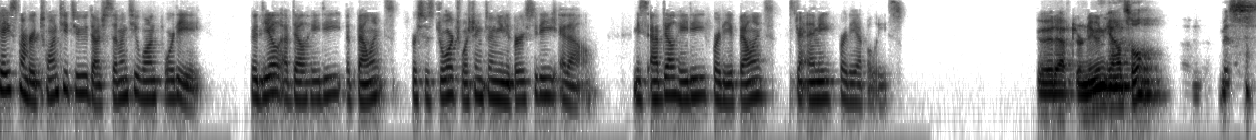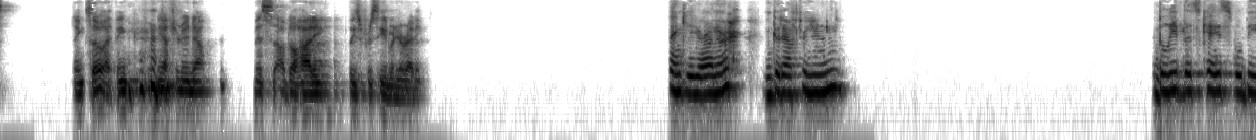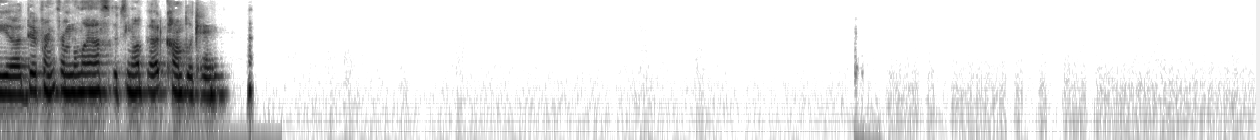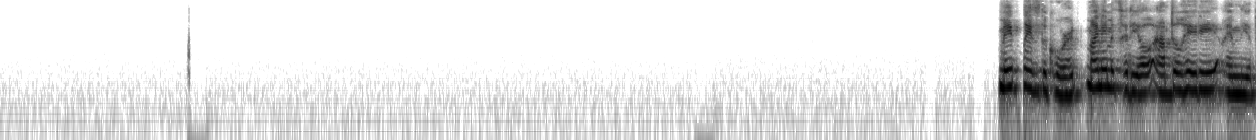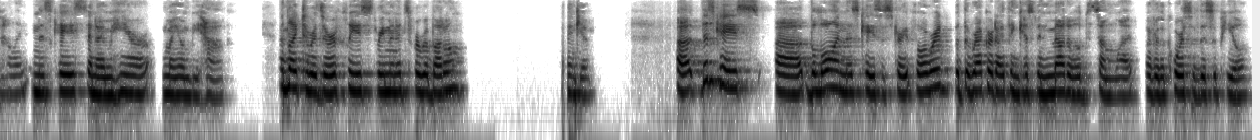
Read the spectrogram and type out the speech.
Case number 22-7148. Hdeel Abdelhady, appellant, versus George Washington University, et al. Ms. Abdelhady for the appellant, Mr. Emmy for the appellees. Good afternoon, counsel. Ms. I think so, I think in the afternoon now. Ms. Abdelhady, please proceed when you're ready. Thank you, your honor, and good afternoon. I believe this case will be uh, different from the last. It's not that complicated. May it please the court. My name is Hdeel Abdelhady. I'm the appellant in this case, and I'm here on my own behalf. I'd like to reserve, please, three minutes for rebuttal. Thank you. Uh, this case, uh, the law in this case is straightforward, but the record, I think, has been muddled somewhat over the course of this appeal.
